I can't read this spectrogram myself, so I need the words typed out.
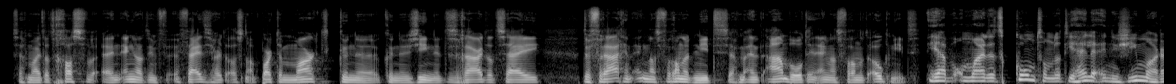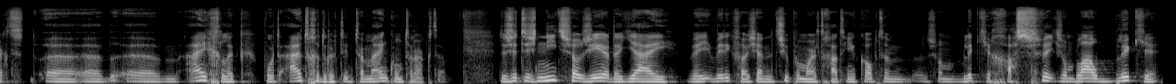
Zeg maar dat gas in Engeland in feite zou het als een aparte markt kunnen, kunnen zien. Het is raar dat zij de vraag in Engeland verandert niet, zeg maar, en het aanbod in Engeland verandert ook niet. Ja, maar dat komt omdat die hele energiemarkt uh, uh, uh, eigenlijk wordt uitgedrukt in termijncontracten. Dus het is niet zozeer dat jij, weet, ik veel, als jij naar de supermarkt gaat en je koopt een zo'n blikje gas, weet je, zo'n blauw blikje,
